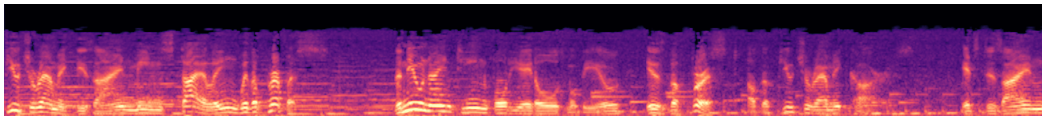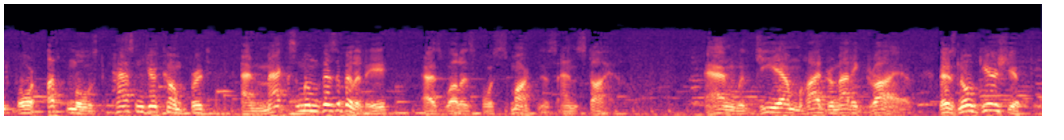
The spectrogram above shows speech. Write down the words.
Futuramic design means styling with a purpose. The new 1948 Oldsmobile is the first of the Futuramic cars. It's designed for utmost passenger comfort and maximum visibility, as well as for smartness and style. And with GM Hydra-Matic Drive, there's no gear shifting,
